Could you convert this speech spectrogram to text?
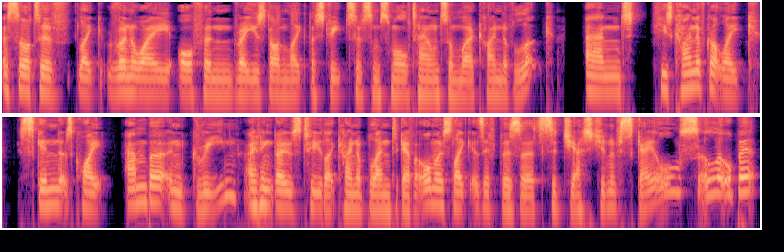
a sort of like runaway orphan raised on like the streets of some small town somewhere kind of look and he's kind of got like skin that's quite amber and green. I think those two like kind of blend together, almost like as if there's a suggestion of scales a little bit.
